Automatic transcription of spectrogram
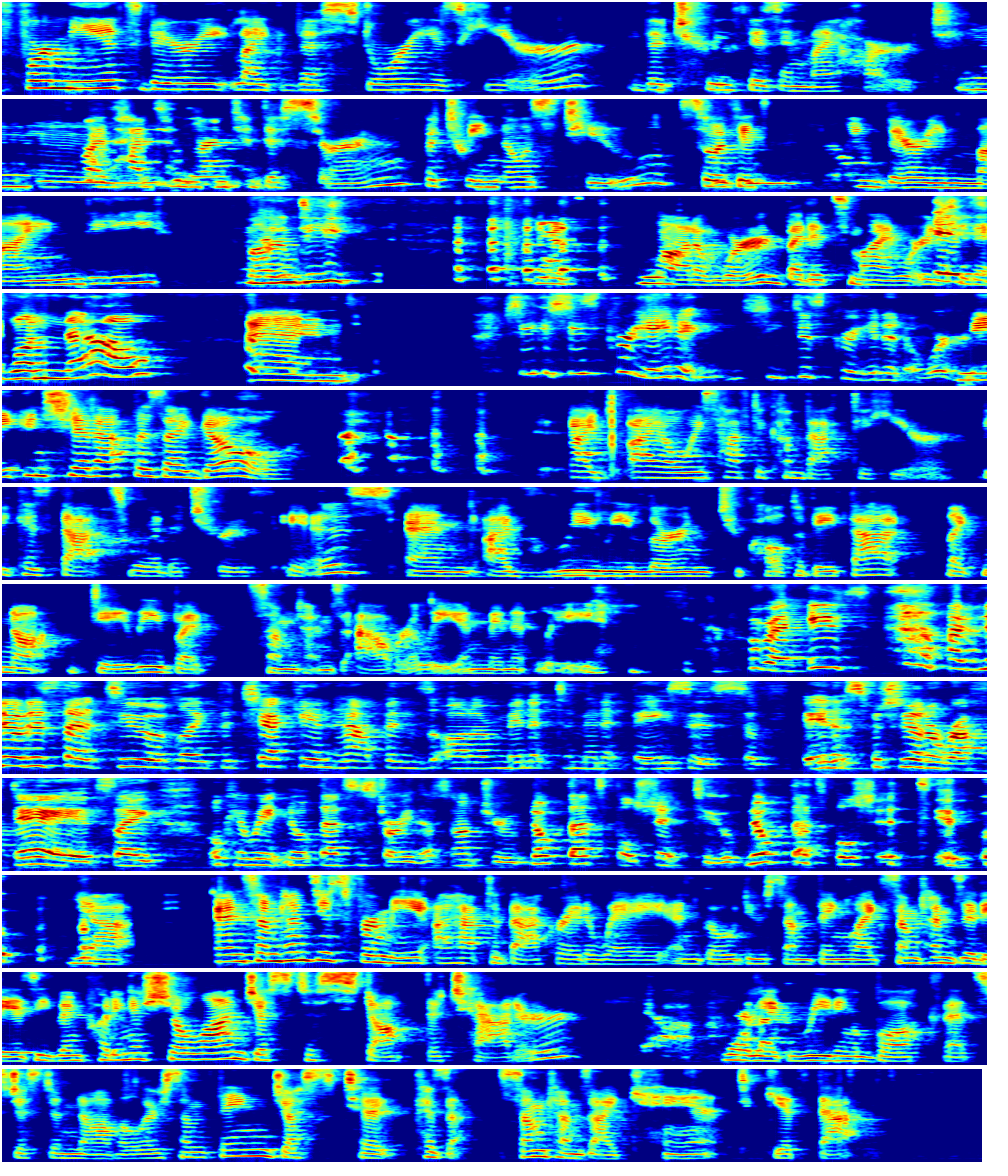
for me it's very like the story is here the truth is in my heart mm. so i've had to learn to discern between those two so if it's mm-hmm. feeling very mindy mindy that's not a word but it's my word it's today. one now and she, she's creating she just created a word making shit up as i go I, I always have to come back to here because that's where the truth is. And I've really learned to cultivate that, like not daily, but sometimes hourly and minutely. Yeah, right. I've noticed that too of like the check-in happens on a minute to minute basis of especially on a rough day. It's like, okay, wait, nope, that's a story. That's not true. Nope, that's bullshit too. Nope, that's bullshit too. yeah. And sometimes it's for me, I have to back right away and go do something. Like sometimes it is even putting a show on just to stop the chatter yeah. or like reading a book that's just a novel or something just to because sometimes i can't get that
